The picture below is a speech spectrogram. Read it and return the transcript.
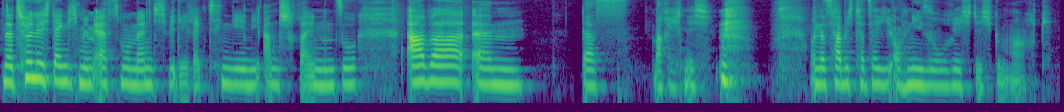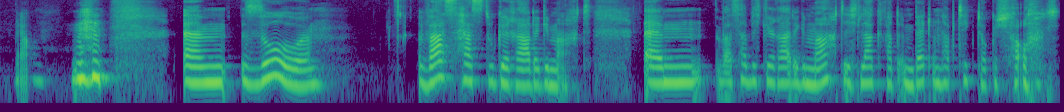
natürlich denke ich mir im ersten Moment, ich will direkt hingehen, die anschreien und so. Aber ähm, das mache ich nicht. und das habe ich tatsächlich auch nie so richtig gemacht. Ja. ähm, so, was hast du gerade gemacht? Ähm, was habe ich gerade gemacht? Ich lag gerade im Bett und habe TikTok geschaut.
